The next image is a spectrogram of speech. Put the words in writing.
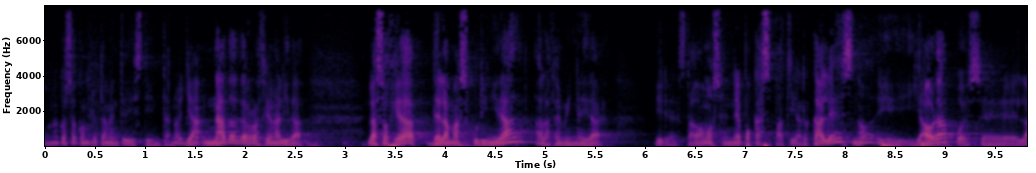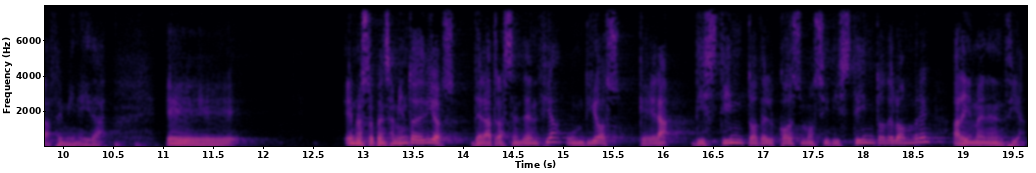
Una cosa completamente distinta. ¿no? Ya nada de racionalidad. La sociedad, de la masculinidad a la feminidad estábamos en épocas patriarcales ¿no? y, ahora pues eh, la feminidad. Eh, en nuestro pensamiento de Dios, de la trascendencia, un Dios que era distinto del cosmos y distinto del hombre, a la inmanencia.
